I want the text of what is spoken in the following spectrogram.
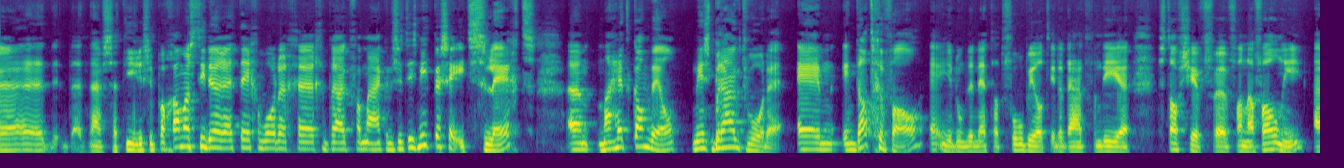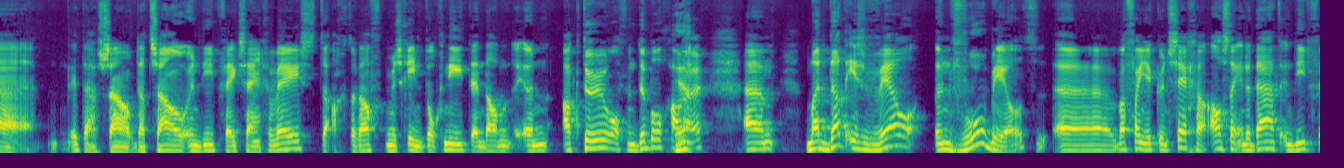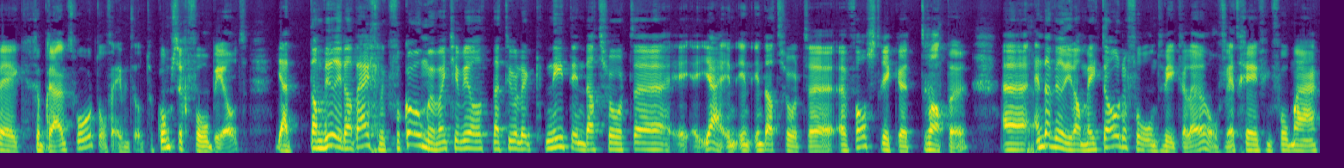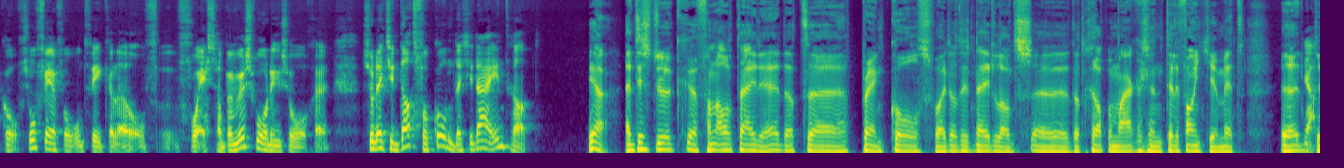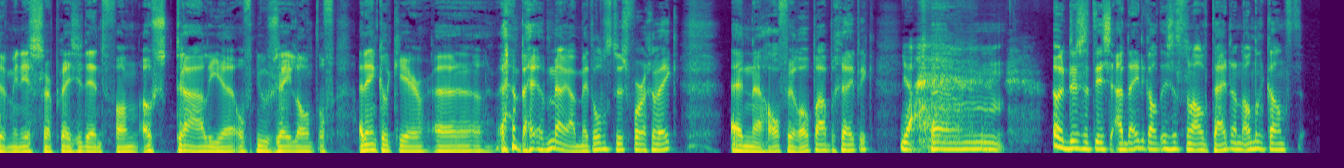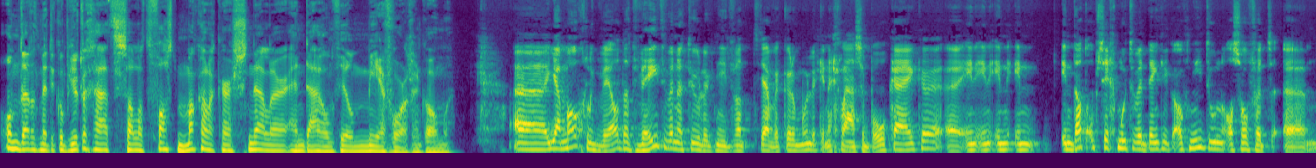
nou, satirische programma's die er tegenwoordig gebruik van maken. Dus het is niet per se iets slechts. Um, maar het kan wel misbruikt worden. En in dat geval, je noemde net dat voorbeeld inderdaad van die stafchef van Navalny. dat, zou, dat zou een deepfake zijn geweest. Achteraf misschien toch niet. En dan een acteur of een dubbelganger. Ehm, maar dat is wel een voorbeeld uh, waarvan je kunt zeggen, als er inderdaad een deepfake gebruikt wordt, of eventueel een toekomstig voorbeeld, ja, dan wil je dat eigenlijk voorkomen. Want je wilt natuurlijk niet in dat soort, uh, ja, in, in, in dat soort uh, valstrikken trappen. En daar wil je dan methoden voor ontwikkelen, of wetgeving voor maken, of software voor ontwikkelen, of voor extra bewustwording zorgen, zodat je dat voorkomt, dat je daar intrapt. Ja, het is natuurlijk eh, van alle tijden hè, dat uh, prank calls, waar dat in het Nederlands, uh, dat grappenmakers een telefoontje met uh, ja. de minister-president van Australië of Nieuw-Zeeland of een enkele keer bij, nou ja, met ons dus vorige week en half Europa begreep ik. Ja. Um, dus het is, aan de ene kant is het van alle tijden, aan de andere kant, omdat het met de computer gaat, zal het vast makkelijker, sneller en daarom veel meer voor gaan komen. Uh, ja, mogelijk wel. Dat weten we natuurlijk niet. Want ja, we kunnen moeilijk in een glazen bol kijken. Uh, in, in, in, in, in dat opzicht moeten we denk ik ook niet doen alsof het uh,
